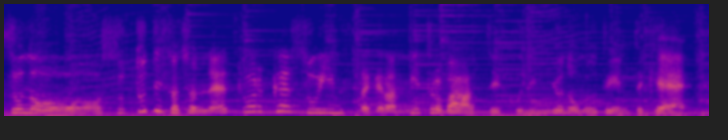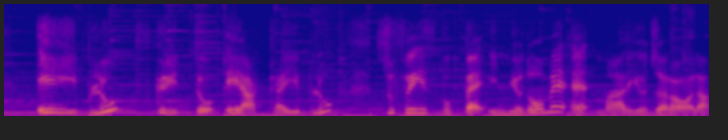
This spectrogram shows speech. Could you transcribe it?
sono su tutti i social network, su Instagram mi trovate con il mio nome utente che è EIBlu, scritto EHE Blu, su Facebook, beh, il mio nome è Mario Giarola,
